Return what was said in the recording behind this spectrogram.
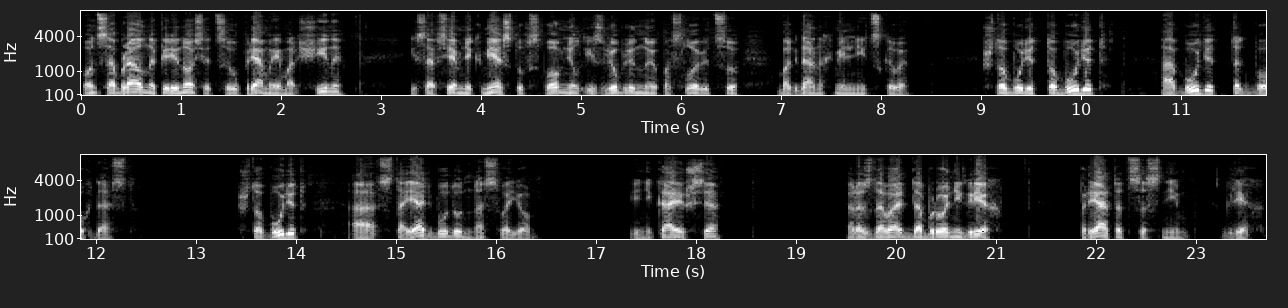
Он собрал на переносице упрямые морщины и совсем не к месту вспомнил излюбленную пословицу Богдана Хмельницкого: "Что будет, то будет, а будет, так Бог даст. Что будет, а стоять буду на своем и не каешься. Раздавать добро не грех, прятаться с ним грех.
